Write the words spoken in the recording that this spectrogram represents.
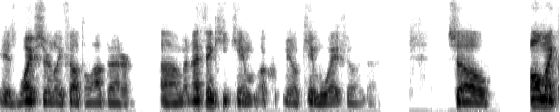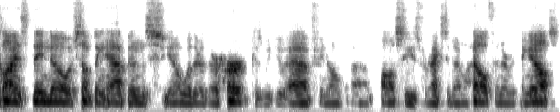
His wife certainly felt a lot better, um, and I think he came, you know, came away feeling better. So all my clients, they know if something happens, you know, whether they're hurt because we do have, you know, uh, policies for accidental health and everything else.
